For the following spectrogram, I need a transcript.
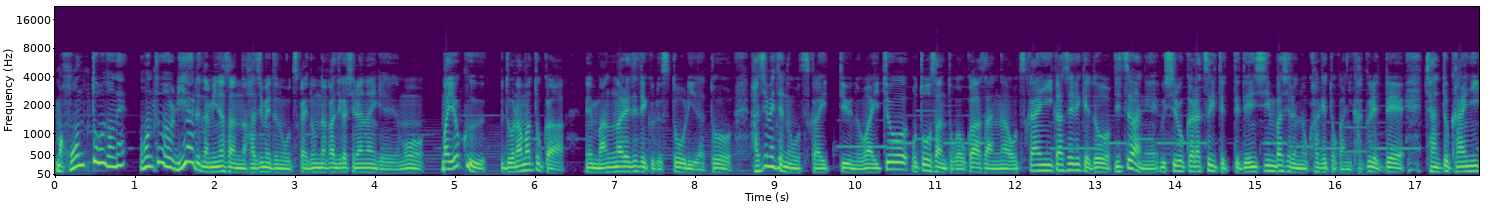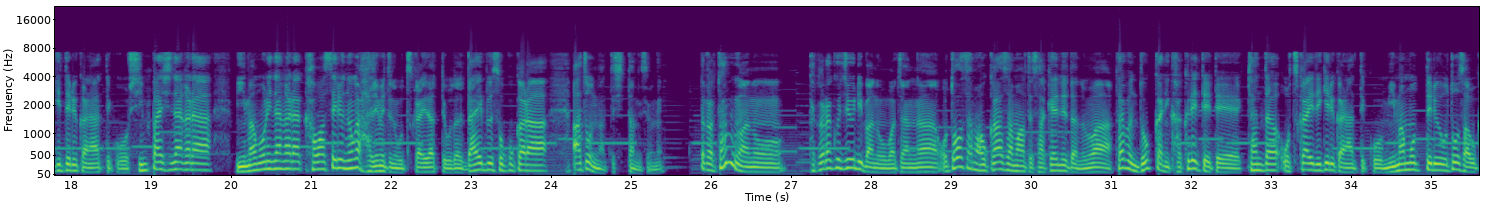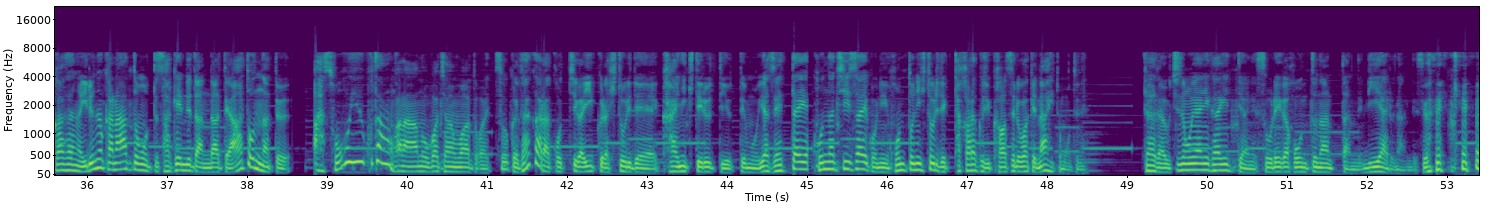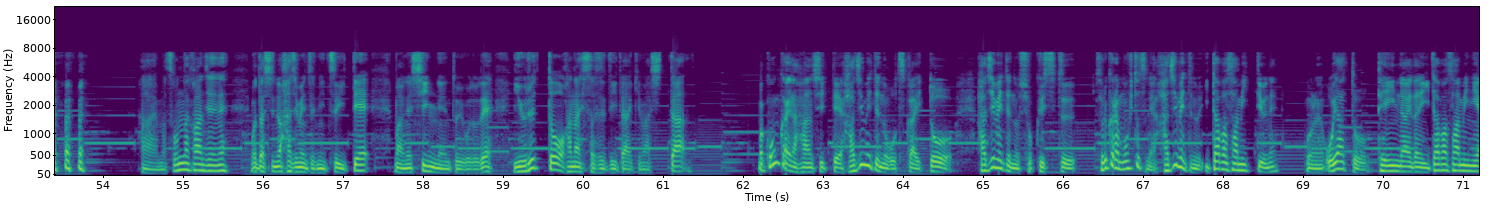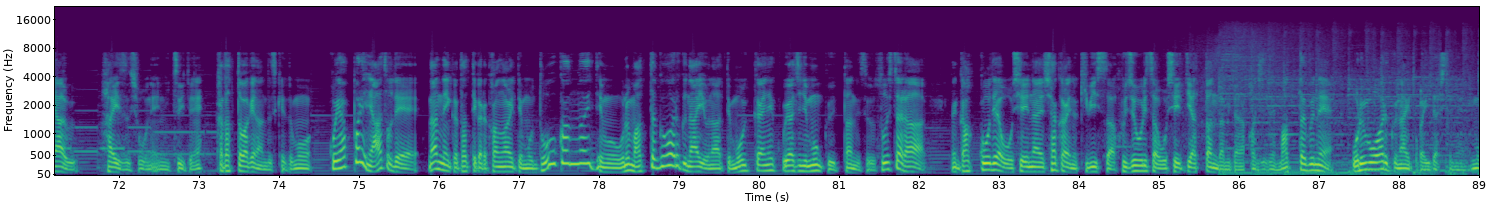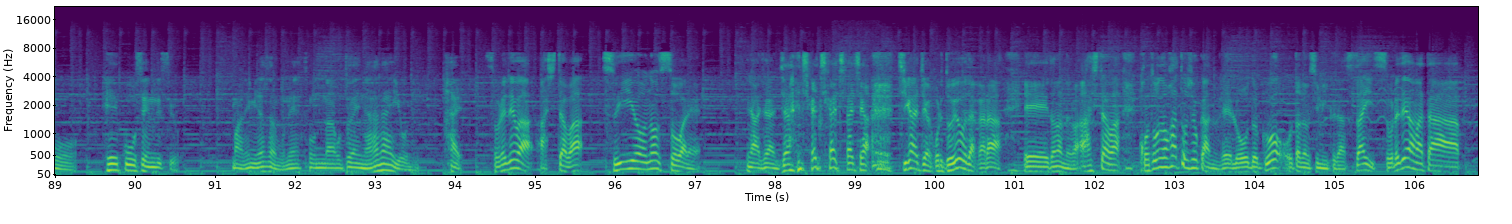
まあ本当のね、本当のリアルな皆さんの初めてのお使いどんな感じか知らないけれども、まあよくドラマとかね、漫画で出てくるストーリーだと、初めてのお使いっていうのは、一応お父さんとかお母さんがお使いに行かせるけど、実はね、後ろからついてって電信柱の影とかに隠れて、ちゃんと買いに行けてるかなってこう心配しながら、見守りながら買わせるのが初めてのお使いだってことは、だいぶそこから後になって知ったんですよね。だから多分あの、宝くじ売り場のおばちゃんが、お父様お母様って叫んでたのは、多分どっかに隠れてて、ちゃんとお使いできるかなってこう見守ってるお父さんお母さんがいるのかなと思って叫んでたんだって後になって、あ、そういうことなのかなあのおばちゃんはとか。そうか、だからこっちがいくら一人で買いに来てるって言っても、いや絶対こんな小さい子に本当に一人で宝くじ買わせるわけないと思ってね。ただ、うちの親に限ってはね、それが本当だったんで、リアルなんですよね。はい。まあ、そんな感じでね、私の初めてについて、まあね、新年ということで、ゆるっとお話しさせていただきました。まあ、今回の話って、初めてのお使いと、初めての職質、それからもう一つね、初めての板挟みっていうね、このね、親と店員の間に板挟みに合う、ハイズ少年についてね、語ったわけなんですけれども、これやっぱりね、後で何年か経ってから考えても、どう考えても俺全く悪くないよなってもう一回ね、親父に文句言ったんですよ。そうしたら、学校では教えない社会の厳しさ、不条理さを教えてやったんだみたいな感じで、全くね、俺も悪くないとか言い出してね、もう平行線ですよ。まあね、皆さんもね、そんな大人にならないように。はい。それでは明日は水曜のソワレ。いや、じゃあ、じゃあ、違う違う違う違う。違う違う、これ土曜だから、えーと、なんだろう、明日は、琴の葉図書館で朗読をお楽しみください。それではまた。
